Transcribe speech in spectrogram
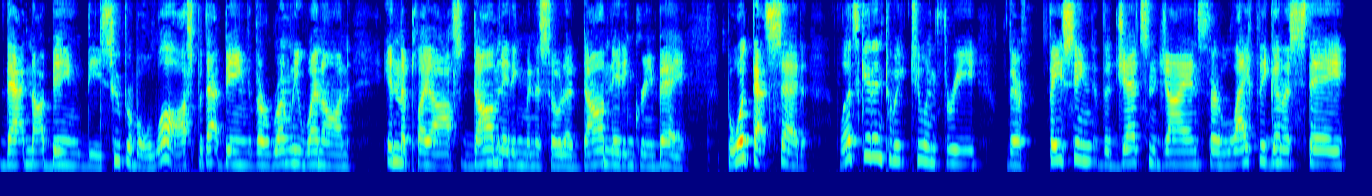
that not being the Super Bowl loss, but that being the run we went on in the playoffs, dominating Minnesota, dominating Green Bay. But with that said, let's get into week two and three. They're facing the Jets and Giants. They're likely going to stay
